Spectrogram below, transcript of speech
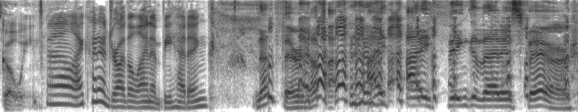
going? well, I kind of draw the line at beheading. Not fair enough. I, I, I think that is fair.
